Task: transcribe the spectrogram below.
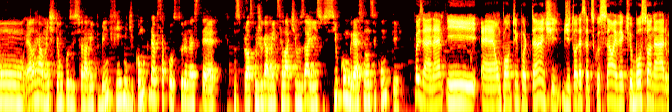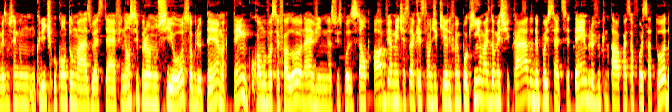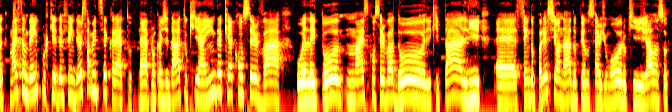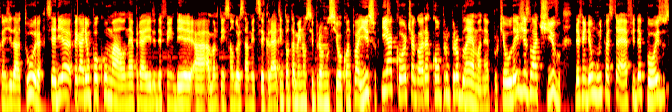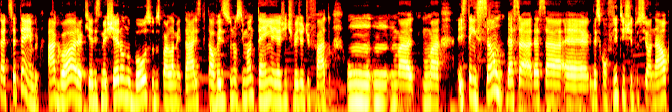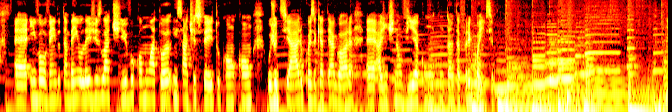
ela realmente tem um posicionamento bem firme de como que deve ser a postura no STF nos próximos julgamentos relativos a isso, se o Congresso não se conter. Pois é, né? E é, um ponto importante de toda essa discussão é ver que o Bolsonaro, mesmo sendo um, um crítico contumaz do STF, não se pronunciou sobre o tema. Tem, como você falou, né, Vini, na sua exposição, obviamente essa questão de que ele foi um pouquinho mais domesticado depois de 7 de setembro, viu que não estava com essa força toda, mas também porque defender orçamento secreto, né, para um candidato que ainda quer conservar o eleitor mais conservador e que está ali é, sendo pressionado pelo Sérgio Moro, que já lançou candidatura, seria pegaria um pouco mal, né, para ele defender a, a, manutenção do orçamento secreto. Então também não se pronunciou quanto a isso. E a corte agora compra um problema, né, porque o legislativo defendeu muito o STF depois do 7 de setembro. Agora que eles mexeram no bolso dos parlamentares, talvez isso não se mantenha e a gente veja de fato um, um, uma, uma extensão dessa, dessa, é, desse conflito institucional é, envolvendo também o legislativo como um ator insatisfeito com, com o judiciário, coisa que até agora é, a gente não via com, com tanta frequência.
